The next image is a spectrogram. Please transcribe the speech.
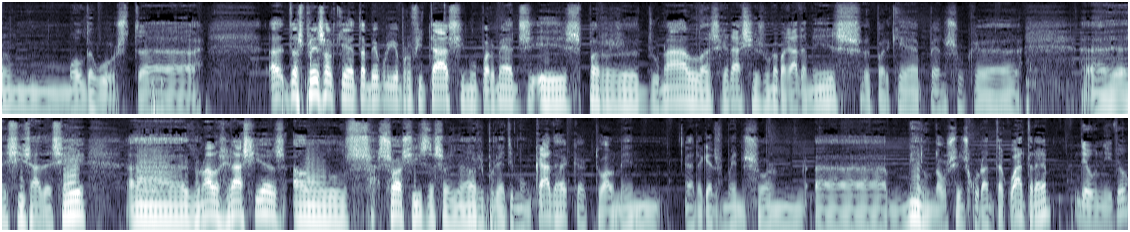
amb molt de gust. Eh, eh, després el que també volia aprofitar, si m'ho permets, és per donar les gràcies una vegada més, perquè penso que eh, així s'ha de ser, eh, donar les gràcies als socis de Cerdanyola, Ripollet i Montcada, que actualment en aquests moments són eh, 1944. Déu-n'hi-do.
